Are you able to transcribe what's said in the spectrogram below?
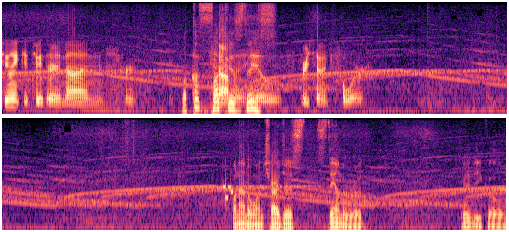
2 Lincoln 239, or What the fuck is of the this? hill, 374. One out of one. Chargers. Stay on the road. Where did he go?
